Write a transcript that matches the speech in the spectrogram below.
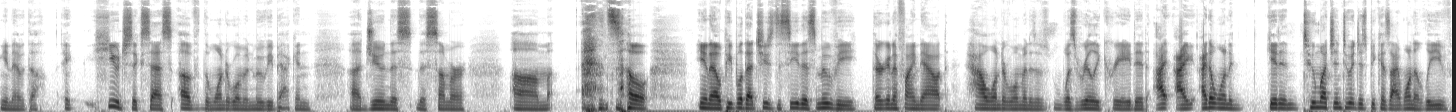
you know, the huge success of the Wonder Woman movie back in uh, June this this summer. Um, and so, you know, people that choose to see this movie, they're going to find out how Wonder Woman is, was really created. I, I, I don't want to get in too much into it just because I want to leave.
